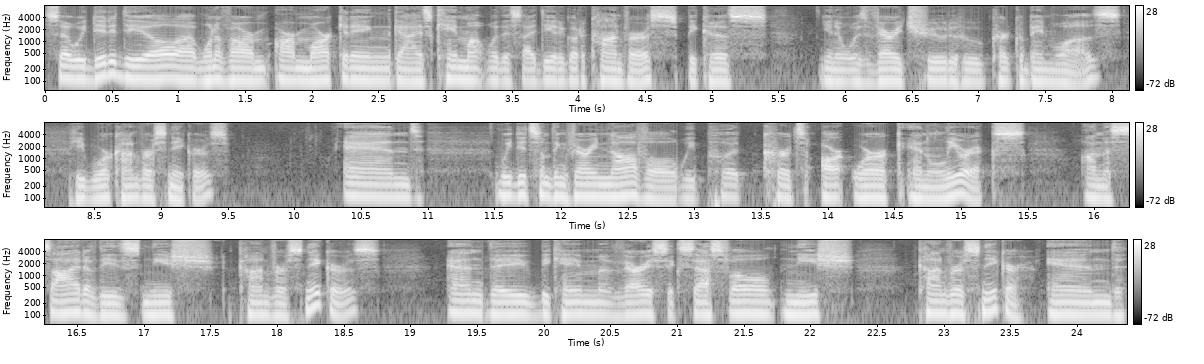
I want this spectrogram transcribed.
So we did a deal. Uh, one of our our marketing guys came up with this idea to go to Converse because you know it was very true to who Kurt Cobain was. He wore Converse sneakers, and we did something very novel. We put Kurt's artwork and lyrics on the side of these niche Converse sneakers, and they became a very successful niche Converse sneaker. And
